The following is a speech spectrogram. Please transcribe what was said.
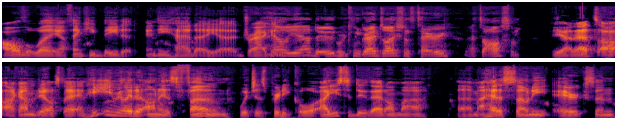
all the way. I think he beat it, and he had a uh, dragon. Hell yeah, dude! Congratulations, Terry. That's awesome. Yeah, that's all. Like I'm jealous of that, and he emulated it on his phone, which is pretty cool. I used to do that on my. Um, I had a Sony Ericsson.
